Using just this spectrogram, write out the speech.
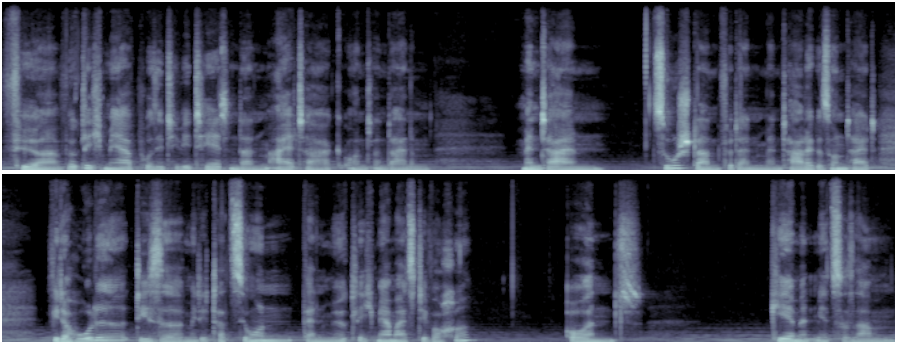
Für wirklich mehr Positivität in deinem Alltag und in deinem mentalen Zustand, für deine mentale Gesundheit, wiederhole diese Meditation, wenn möglich, mehrmals die Woche und gehe mit mir zusammen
